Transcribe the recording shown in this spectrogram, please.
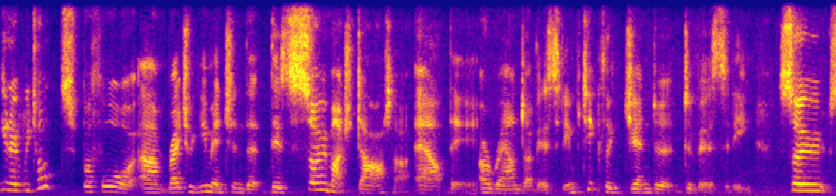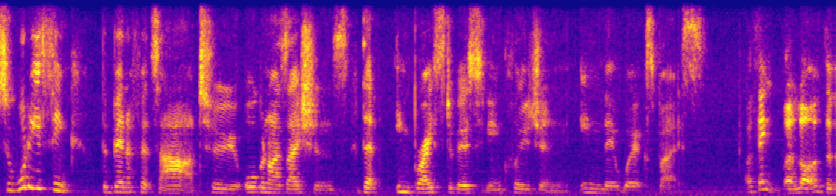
you know, we talked before, um, Rachel, you mentioned that there's so much data out there around diversity, and particularly gender diversity. So, so what do you think the benefits are to organisations that embrace diversity inclusion in their workspace? I think a lot of the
